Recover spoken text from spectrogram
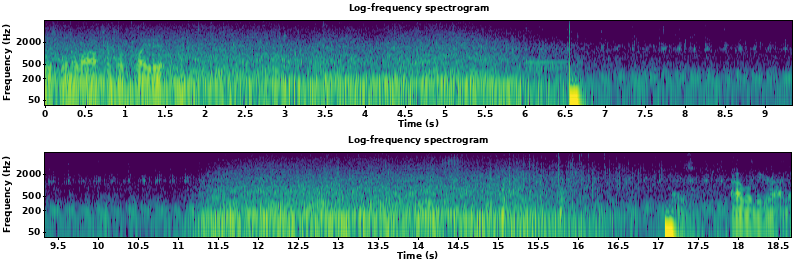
It's been a while since I played it. Will be right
